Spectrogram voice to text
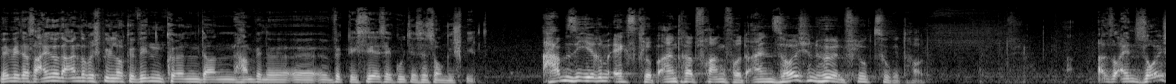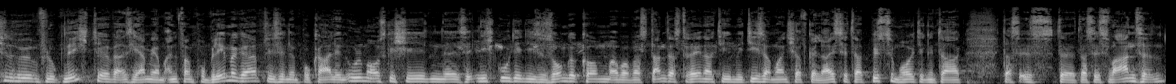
wenn wir das ein oder andere Spiel noch gewinnen können, dann haben wir eine äh, wirklich sehr, sehr gute Saison gespielt. Haben Sie Ihrem Ex-Club Eintracht Frankfurt einen solchen Höhenflug zugetraut? Also einen solchen Höhenflug nicht, äh, weil sie haben ja am Anfang Probleme gehabt. Sie sind im Pokal in Ulm ausgeschieden, äh, sind nicht gut in die Saison gekommen. Aber was dann das Trainerteam mit dieser Mannschaft geleistet hat bis zum heutigen Tag, das ist, äh, das ist Wahnsinn.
